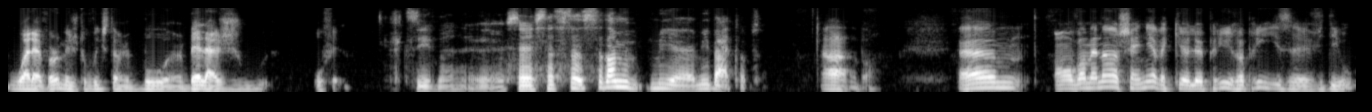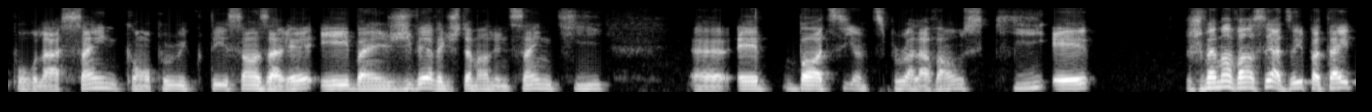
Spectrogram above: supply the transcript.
whatever, mais j'ai trouvé que c'était un beau, un bel ajout au film. Effectivement. c'est dans mes, mes backups. Ah, bon. Euh, on va maintenant enchaîner avec le prix reprise vidéo pour la scène qu'on peut écouter sans arrêt. Et ben, j'y vais avec justement une scène qui euh, est bâtie un petit peu à l'avance, qui est, je vais m'avancer à dire peut-être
